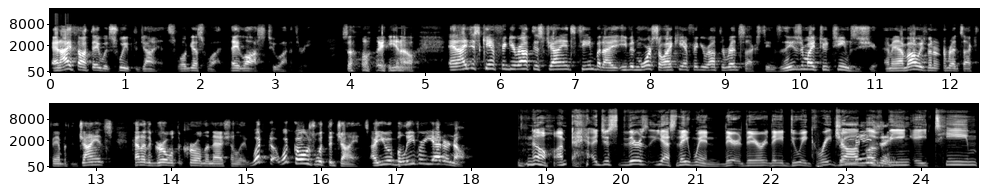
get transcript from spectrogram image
And I thought they would sweep the Giants. Well, guess what? They lost two out of three. So, you know, and I just can't figure out this Giants team, but I even more so, I can't figure out the Red Sox teams. And these are my two teams this year. I mean, I've always been a Red Sox fan, but the Giants, kind of the girl with the curl in the National League. What what goes with the Giants? Are you a believer yet or no? No, I'm. I just there's yes, they win. They're they're they do a great job of being a team.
